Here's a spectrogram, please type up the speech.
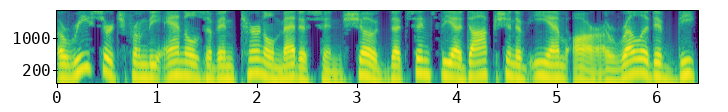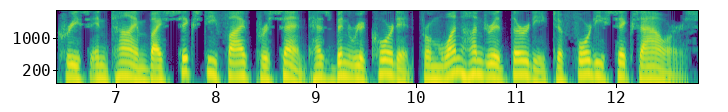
A research from the Annals of Internal Medicine showed that since the adoption of EMR a relative decrease in time by 65% has been recorded from 130 to 46 hours.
